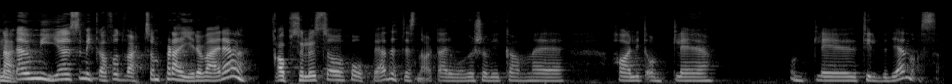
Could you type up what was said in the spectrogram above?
Nei. Det er jo mye som ikke har fått vært som pleier å være. Absolutt. Så håper jeg dette snart er over, så vi kan eh, ha litt ordentlig, ordentlig tilbud igjen, altså.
